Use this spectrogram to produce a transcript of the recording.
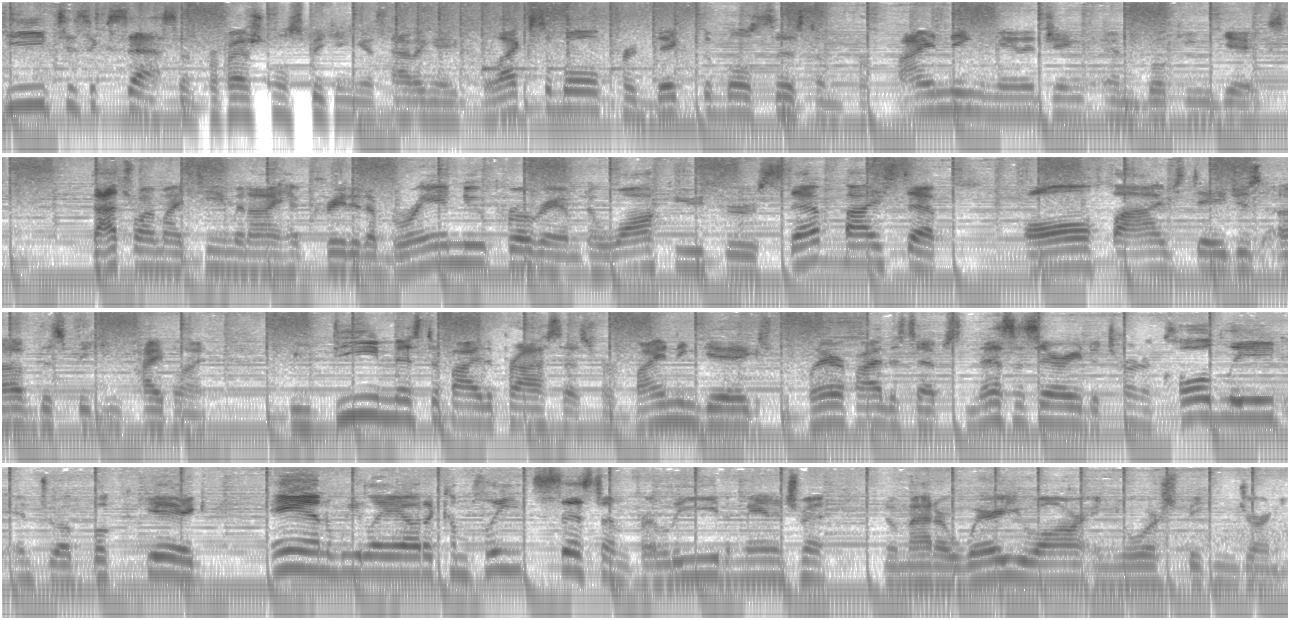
key to success in professional speaking is having a flexible, predictable system for finding, managing, and booking gigs. That's why my team and I have created a brand new program to walk you through step by step all five stages of the speaking pipeline. We demystify the process for finding gigs, we clarify the steps necessary to turn a cold lead into a booked gig, and we lay out a complete system for lead management no matter where you are in your speaking journey.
